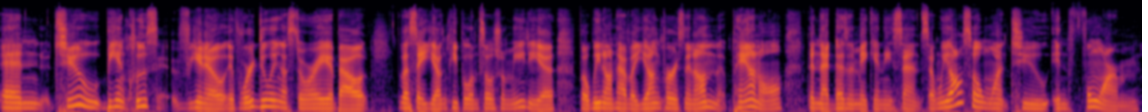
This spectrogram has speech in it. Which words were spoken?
And two, be inclusive. You know, if we're doing a story about, let's say, young people in social media, but we don't have a young person on the panel, then that doesn't make any sense. And we also want to inform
